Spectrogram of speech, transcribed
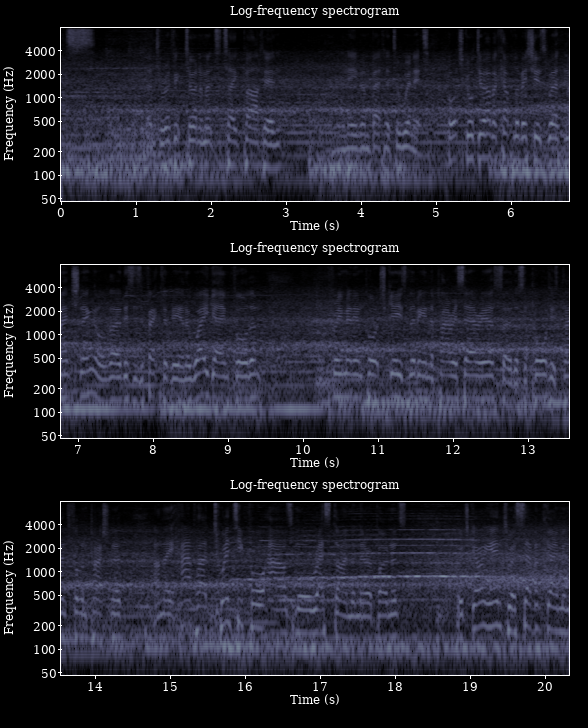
It's a terrific tournament to take part in and even better to win it. Portugal do have a couple of issues worth mentioning, although this is effectively an away game for them. Three million Portuguese living in the Paris area, so the support is plentiful and passionate. And they have had 24 hours more rest time than their opponents, which going into a seventh game in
